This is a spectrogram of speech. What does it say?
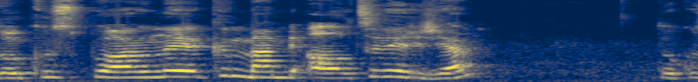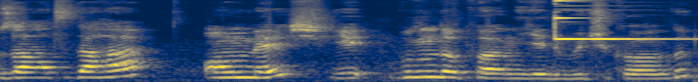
9 puanına yakın ben bir 6 vereceğim. 9 6 daha 15. Ye- Bunun da puanı 7,5 oldu.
